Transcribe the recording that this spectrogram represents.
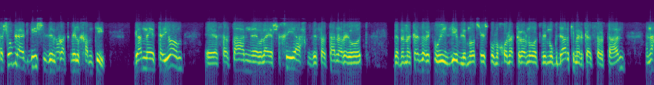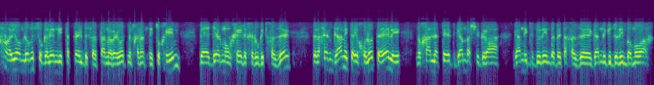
חשוב להדגיש שזה לא רק מלחמתי. גם uh, כיום uh, הסרטן uh, אולי השכיח זה סרטן הריאות ובמרכז הרפואי זיו, למרות שיש פה מכון הקרנות ומוגדר כמרכז סרטן, אנחנו היום לא מסוגלים לטפל בסרטן הריאות מבחינת ניתוחים בהיעדר מומחה לכירורגית חזה ולכן גם את היכולות האלה נוכל לתת גם בשגרה, גם לגידולים בבית החזה, גם לגידולים במוח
